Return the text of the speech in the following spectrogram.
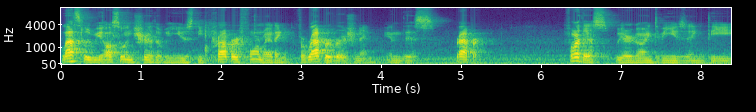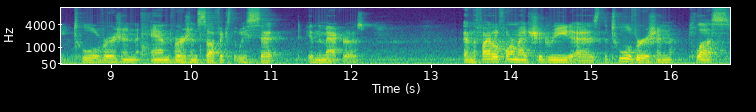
Lastly, we also ensure that we use the proper formatting for wrapper versioning in this wrapper. For this, we are going to be using the tool version and version suffix that we set in the macros. And the final format should read as the tool version plus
